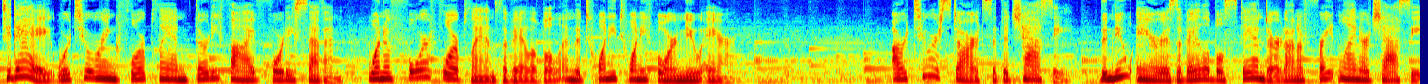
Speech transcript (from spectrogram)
Today, we're touring floor plan 3547, one of four floor plans available in the 2024 New Aire. Our tour starts at the chassis. The New Aire is available standard on a Freightliner chassis,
